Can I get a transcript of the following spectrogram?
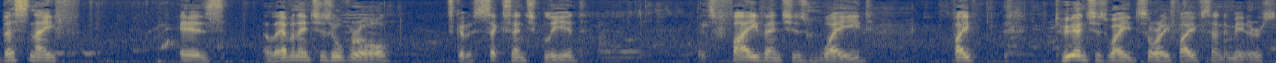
This knife is 11 inches overall. It's got a 6 inch blade. It's 5 inches wide. 5 2 inches wide, sorry, 5 centimeters.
